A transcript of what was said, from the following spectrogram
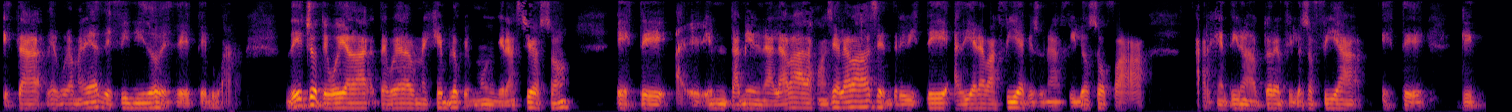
está de alguna manera definido desde este lugar. De hecho, te voy a dar, te voy a dar un ejemplo que es muy gracioso. Este, también en Alabadas, cuando hacía Alabadas, entrevisté a Diana Bafía, que es una filósofa argentina, doctora en filosofía, este, que,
